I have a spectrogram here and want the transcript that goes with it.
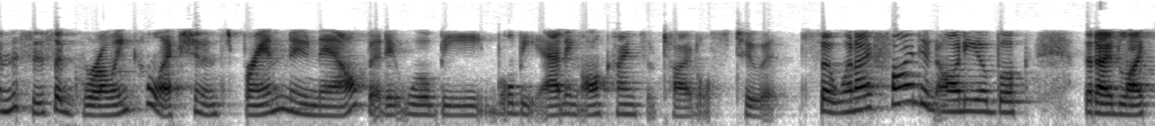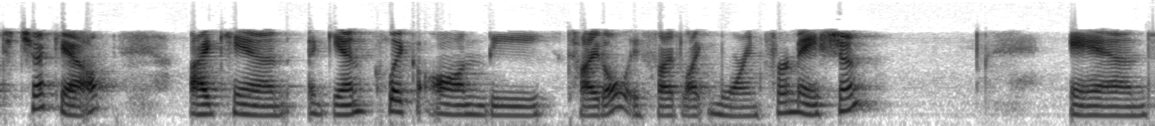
And this is a growing collection. It's brand new now, but it will be we'll be adding all kinds of titles to it. So when I find an audiobook that I'd like to check out, I can again click on the title if I'd like more information. And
